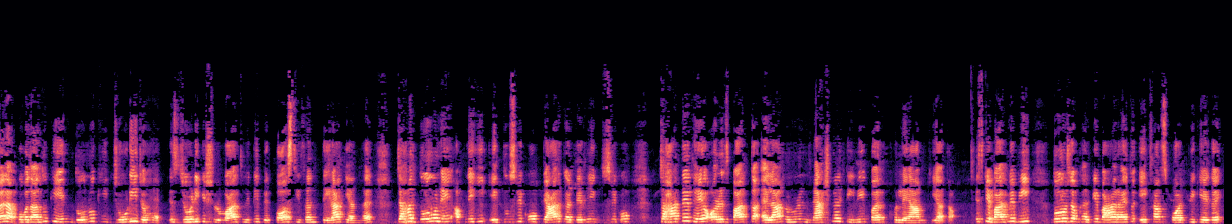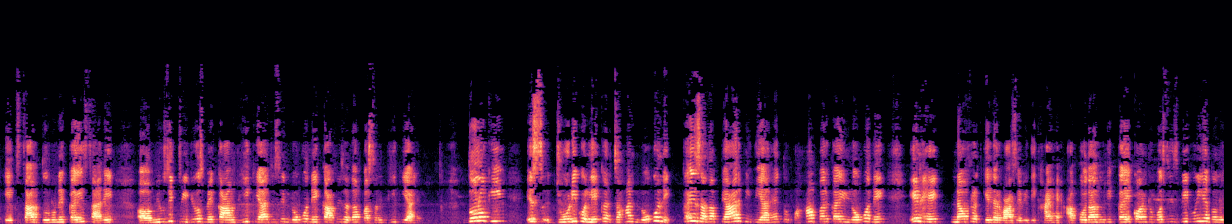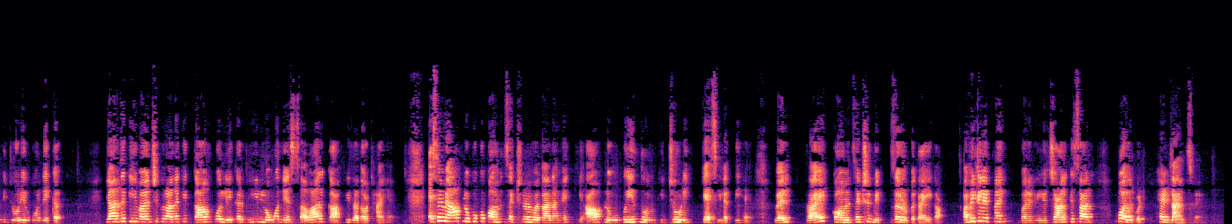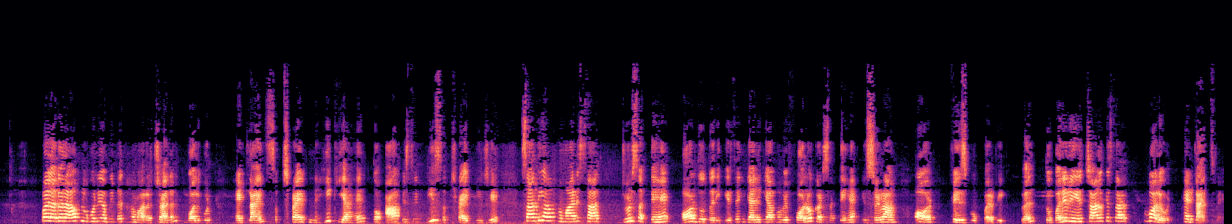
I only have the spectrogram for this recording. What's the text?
वेल आपको बता दूँ कि इन दोनों की जोड़ी जो है, इस जोड़ी की शुरुआत हुई थी बिग बॉस सीज़न तेरह के अंदर, जहाँ दोनों ने अपने ही एक दूसरे को प्यार करते थे, एक दूसरे को चाहते थे और इस बात का ऐलान उन्होंने नेशनल टीवी पर खुलेआम किया था। इसके बाद में भी दोनों जब घर के बाहर आए तो एक साथ स्पॉट भी किए गए। एक साथ दोनों ने कई सारे म्यूज़िक वीडियोस में काम भी किया जिसे लोगों ने काफ़ी ज़्यादा पसंद भी किया है। दोनों की इस जोड़ी को लेकर जहाँ लोगों ने कई ज़्यादा प्यार भी दिया है तो वहाँ पर कई लोगों ने इन्हें नफरत के दरवाजे भी दिखाए हैं। आपको बता दूँ कि कई कॉन्ट्रोवर्सीज भी हुई है दोनों की जोड़ी को लेकर। यहाँ तक कि हिमांशी खुराना के काम को लेकर भी लोगों ने सवाल काफ़ी ज़्यादा उठाए हैं। ऐसे में आप लोगों को कमेंट सेक्शन में बताना है कि आप लोगों को इन दोनों की जोड़ी कैसी लगती है। वेल राय कमेंट सेक्शन में ज़रूर बताइएगा। अभी के लिए इतना ही। बने रहिए चैनल के साथ बॉलीवुड हेडलाइंस में। वेल अगर आप लोगों ने अभी तक हमारा चैनल बॉलीवुड हेडलाइंस सब्सक्राइब नहीं किया है तो आप इसे प्लीज़ सब्सक्राइब कीजिए। साथ ही आप हमारे साथ जुड़ सकते हैं और दो तरीके से यानी कि आप हमें फॉलो कर सकते हैं इंस्टाग्राम और फेसबुक पर भी। वेल well, तो बने रहिए चैनल के साथ। बॉलीवुड हेडलाइंस में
